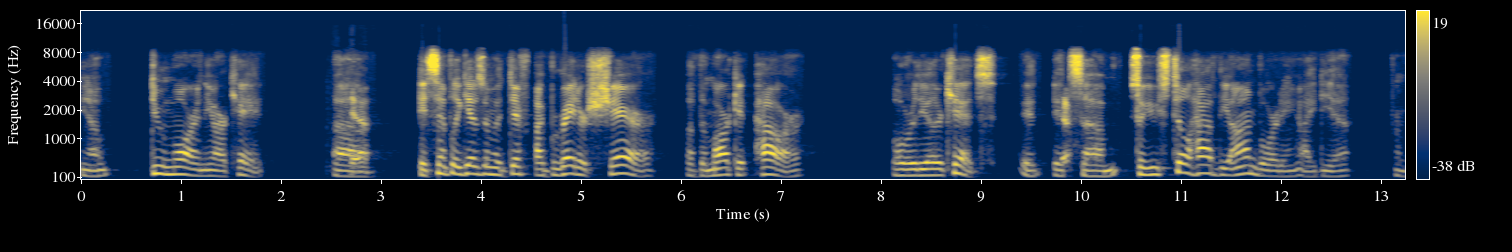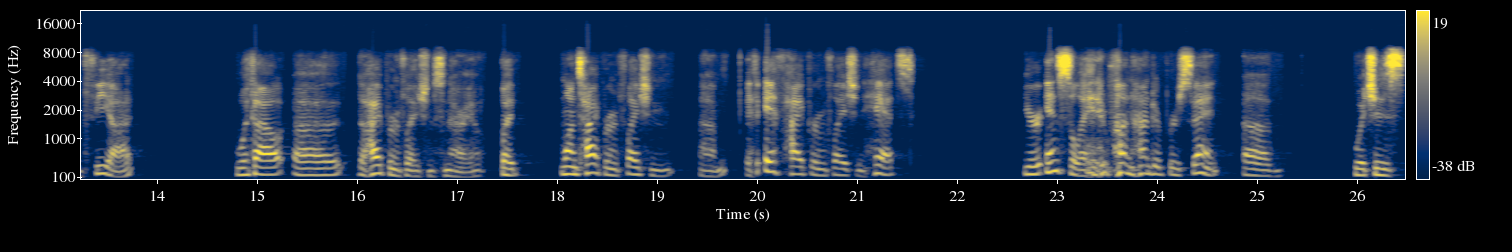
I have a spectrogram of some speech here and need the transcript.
you know do more in the arcade uh, yeah. it simply gives them a diff- a greater share of the market power over the other kids it, it's yeah. um, so you still have the onboarding idea from fiat without uh, the hyperinflation scenario but once hyperinflation um, if, if hyperinflation hits you're insulated 100% uh, which is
